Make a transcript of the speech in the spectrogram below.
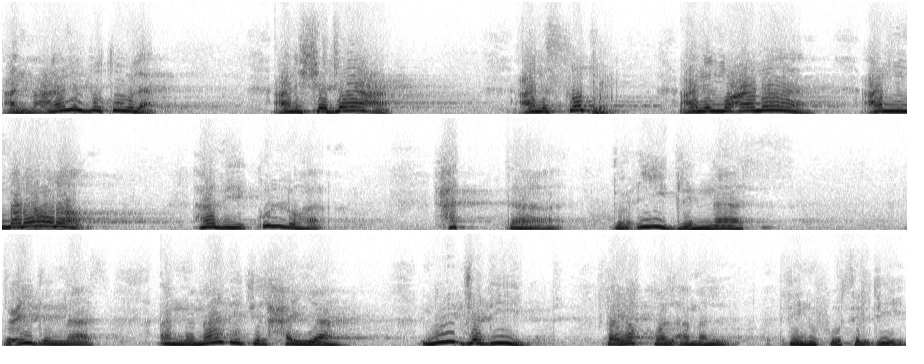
عن معاني البطولة عن الشجاعة عن الصبر عن المعاناة عن المرارة. هذه كلها حتى تعيد للناس تعيد للناس النماذج الحية من جديد فيقوى الأمل في نفوس الجيل.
